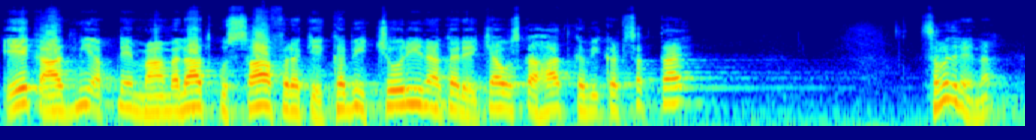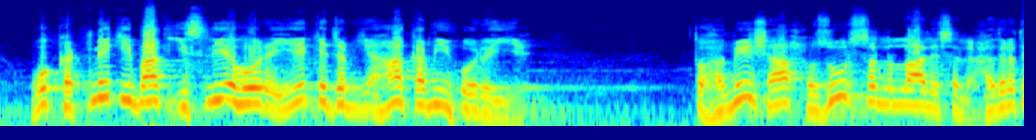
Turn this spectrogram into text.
ایک آدمی اپنے معاملات کو صاف رکھے، کبھی چوری نہ کرے، کیا اس کا ہاتھ کبھی کٹ سکتا ہے؟ سمجھ رہے نا؟ وہ کٹنے کی بات اس لیے ہو رہی ہے کہ جب یہاں کمی ہو رہی ہے تو ہمیشہ حضور صلی اللہ علیہ وسلم، حضرت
